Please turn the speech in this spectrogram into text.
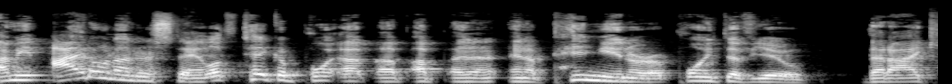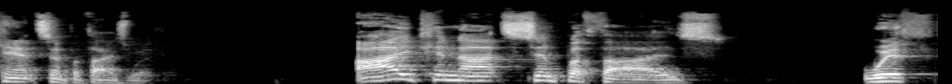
I mean, I don't understand. Let's take a point, a, a, a, an opinion or a point of view that I can't sympathize with. I cannot sympathize with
